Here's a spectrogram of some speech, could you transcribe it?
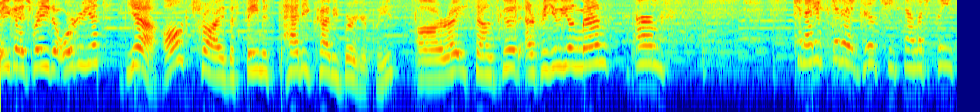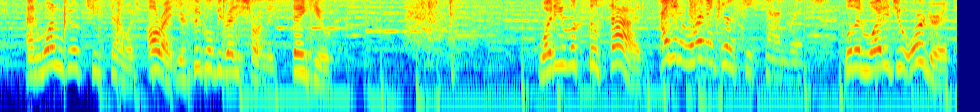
Are you guys ready to order yet? Yeah, I'll try the famous Patty Krabby Burger, please. Alright, sounds good. And for you, young man? Um, can I just get a grilled cheese sandwich, please? And one grilled cheese sandwich. Alright, your food will be ready shortly. Thank you. Why do you look so sad? I didn't want a grilled cheese sandwich. Well, then why did you order it?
